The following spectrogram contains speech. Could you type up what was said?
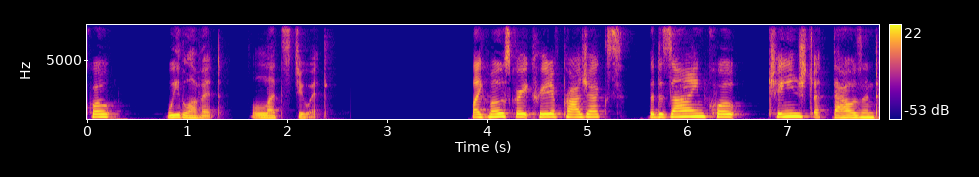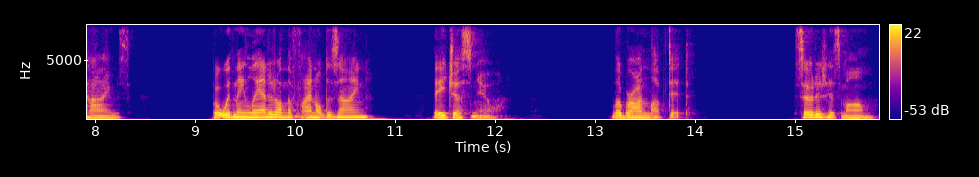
Quote, We love it. Let's do it. Like most great creative projects, the design, quote, changed a thousand times. But when they landed on the final design, they just knew. LeBron loved it. So did his mom.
